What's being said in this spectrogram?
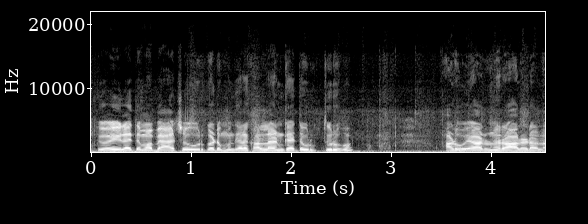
ఇక వీళ్ళైతే మా బ్యాచ్ ఊరుకోవడం ముందుగా కళ్ళడానికి అయితే ఉరుకుతురు ఆడు పోయి ఆడున్నారు ఆడాల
